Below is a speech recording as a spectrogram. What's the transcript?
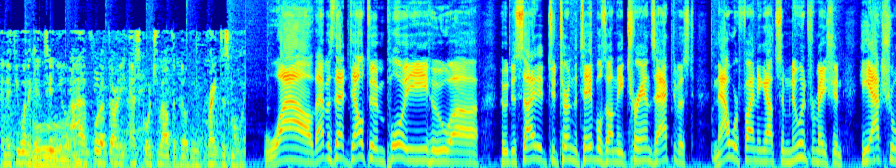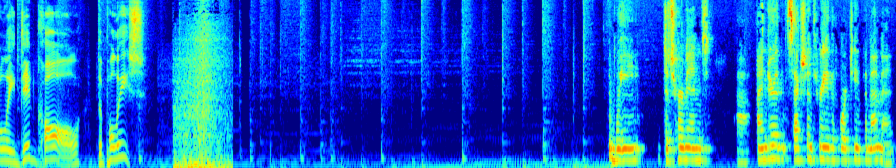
and if you want to continue, I have full authority to escort you out the building right this moment. Wow, that was that Delta employee who uh, who decided to turn the tables on the trans activist. Now we're finding out some new information. He actually did call the police. we determined uh, under Section 3 of the 14th Amendment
